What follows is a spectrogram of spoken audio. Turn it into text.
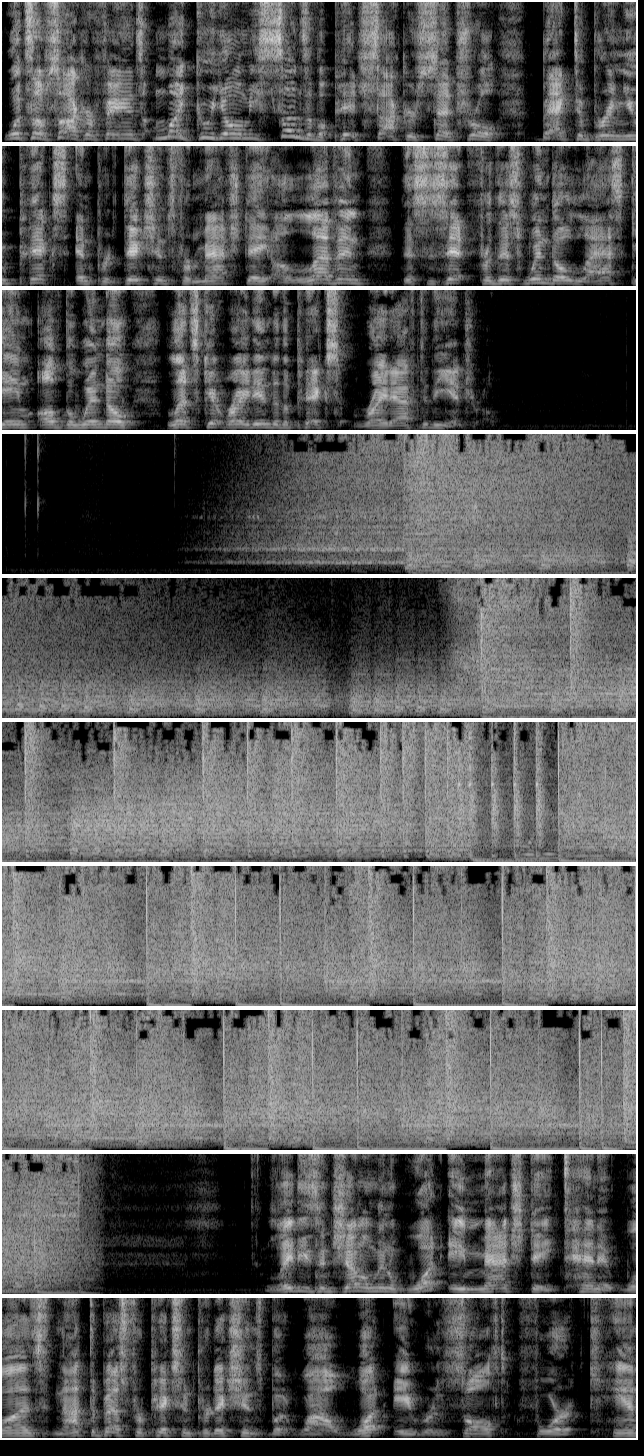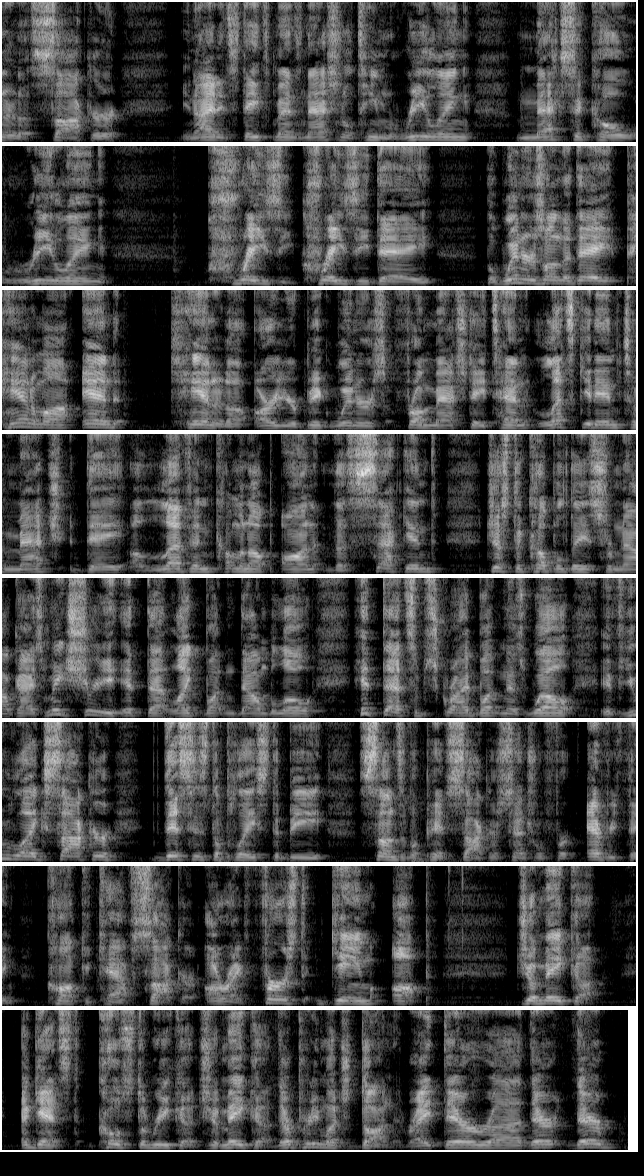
What's up, soccer fans? Mike Guglielmi, Sons of a Pitch Soccer Central, back to bring you picks and predictions for match day 11. This is it for this window, last game of the window. Let's get right into the picks right after the intro. Ladies and gentlemen, what a match day 10 it was. Not the best for picks and predictions, but wow, what a result for Canada soccer. United States men's national team reeling, Mexico reeling. Crazy, crazy day. The winners on the day, Panama and Canada are your big winners from match day 10. Let's get into match day 11 coming up on the 2nd, just a couple days from now. Guys, make sure you hit that like button down below. Hit that subscribe button as well. If you like soccer, this is the place to be. Sons of a Pitch Soccer Central for everything CONCACAF soccer. All right, first game up Jamaica against Costa Rica. Jamaica, they're pretty much done, right? They're uh, they're they're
